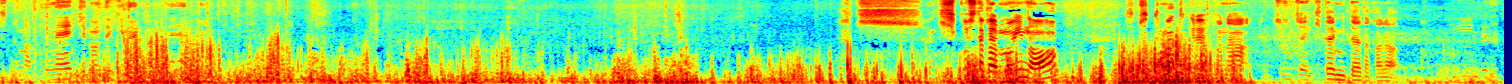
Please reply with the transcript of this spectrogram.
ちょっと待ってね。昨日できないからね秋しっこしたからもういの？ちょっと待ってくれるかな純ちゃん行きたいみたいだからいいんですか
